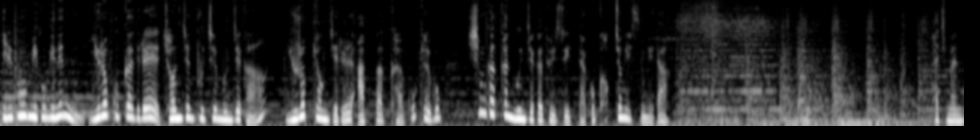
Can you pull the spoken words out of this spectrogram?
일부 미국인은 유럽 국가들의 전쟁 부채 문제가 유럽 경제를 압박하고 결국 심각한 문제가 될 수 있다고 걱정했습니다. 하지만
